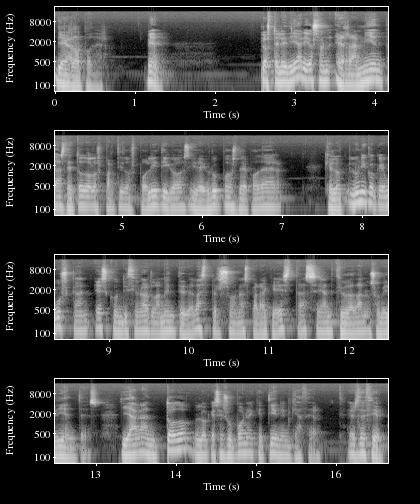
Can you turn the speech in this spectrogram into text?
llegar al poder. Bien, los telediarios son herramientas de todos los partidos políticos y de grupos de poder que lo, único que buscan es condicionar la mente de las personas para que éstas sean ciudadanos obedientes y hagan todo lo que se supone que tienen que hacer. Es decir,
